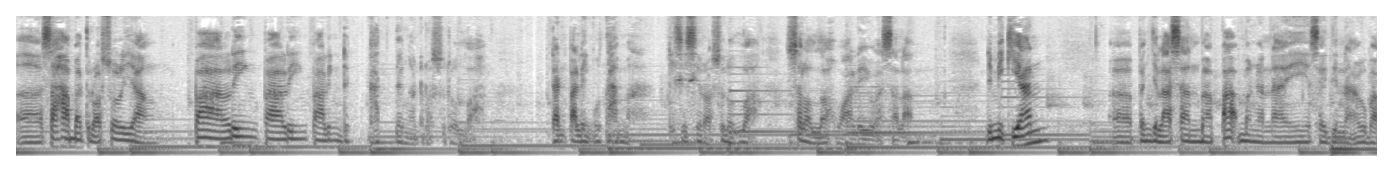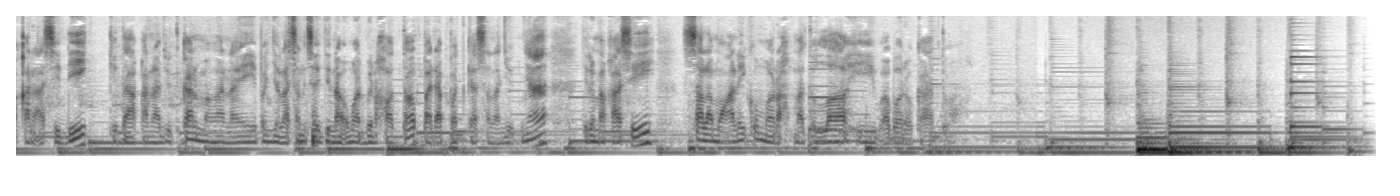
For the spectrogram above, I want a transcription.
uh, sahabat Rasul yang paling paling paling dekat dengan Rasulullah dan paling utama di sisi Rasulullah Shallallahu Alaihi Wasallam. Demikian uh, penjelasan Bapak mengenai Sayyidina Abu Bakar As-Siddiq. Kita akan lanjutkan mengenai penjelasan Sayyidina Umar bin Khattab pada podcast selanjutnya. Terima kasih. Assalamualaikum warahmatullahi wabarakatuh.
